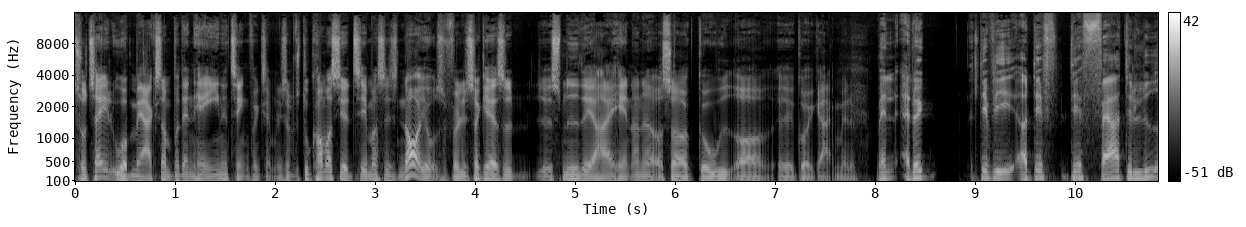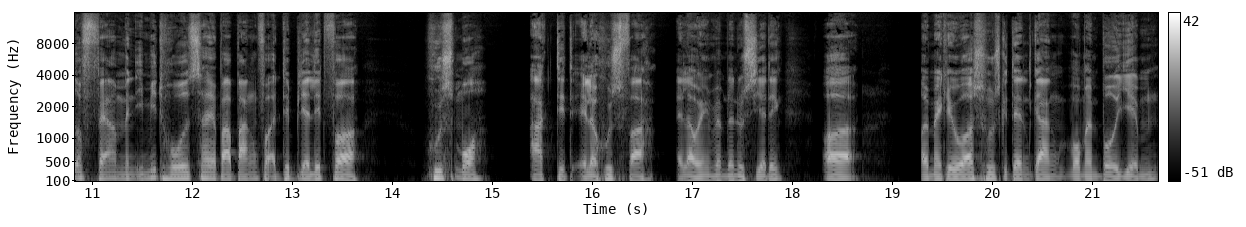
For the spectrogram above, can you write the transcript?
totalt uopmærksom på den her ene ting, for eksempel. Så hvis du kommer og siger det til mig, så siger Nå jo, selvfølgelig, så kan jeg så øh, smide det, jeg har i hænderne, og så gå ud og øh, gå i gang med det. Men er du ikke... Det fordi, og det, det er fair, det lyder fair, men i mit hoved, så er jeg bare bange for, at det bliver lidt for husmor-agtigt, eller husfar, eller hvem der nu siger det, ikke? Og, og man kan jo også huske den gang, hvor man boede hjemme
